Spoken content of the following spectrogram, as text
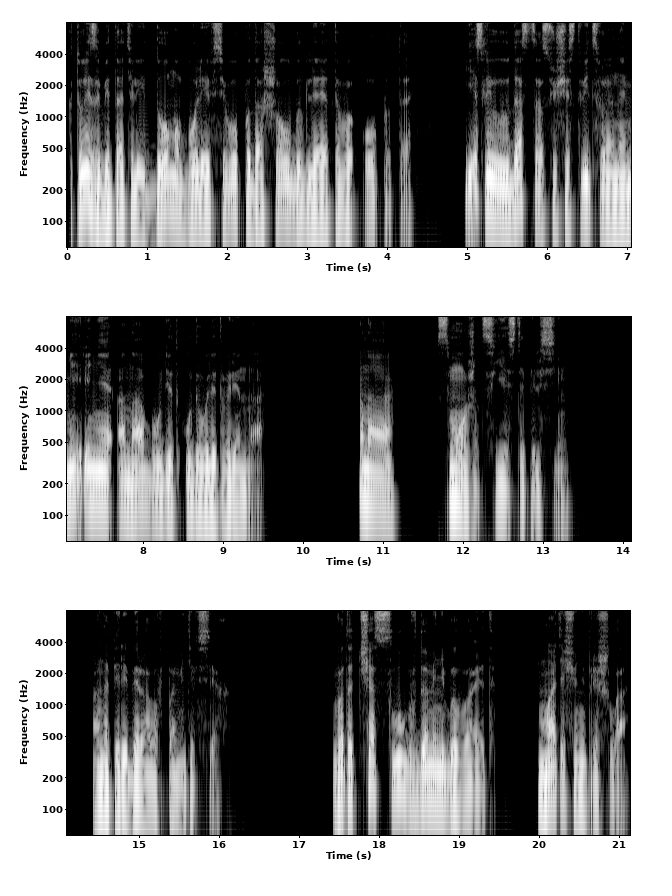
кто из обитателей дома более всего подошел бы для этого опыта. Если удастся осуществить свое намерение, она будет удовлетворена. Она сможет съесть апельсин. Она перебирала в памяти всех. В этот час слуг в доме не бывает. Мать еще не пришла.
